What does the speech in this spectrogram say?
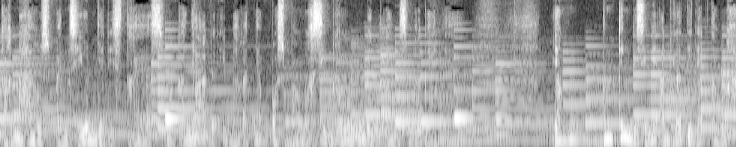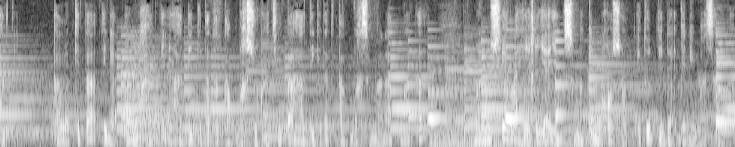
Karena harus pensiun jadi stres. Makanya ada ibaratnya post power syndrome dan lain sebagainya. Yang penting di sini adalah tidak tawar hati. Kalau kita tidak tawar hati, hati kita tetap bersuka cita, hati kita tetap bersemangat, maka manusia lahiriah yang semakin merosot itu tidak jadi masalah.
